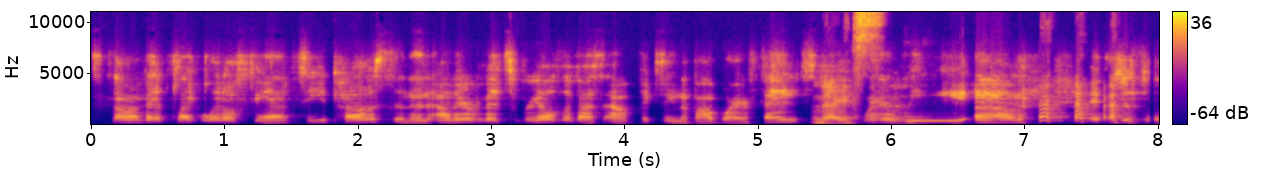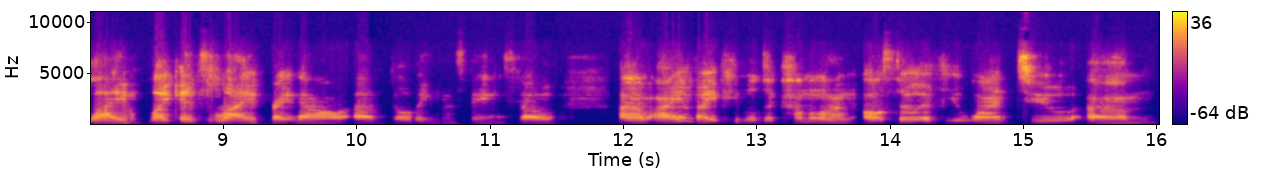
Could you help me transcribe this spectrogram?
some of it's like little fancy posts, and then other of it's reels of us out fixing the barbed wire fence. Nice. Where we, um, it's just life. Like it's life right now of building this thing. So um, I invite people to come along. Also, if you want to, um,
